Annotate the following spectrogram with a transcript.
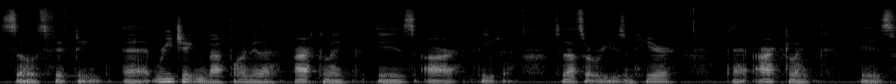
so it's 15. Uh, rejigging that formula, arc length is r theta. So that's what we're using here. Uh, arc length is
